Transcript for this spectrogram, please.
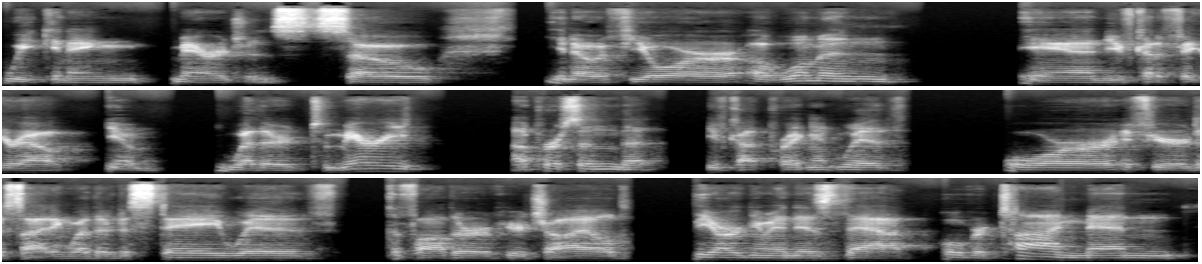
weakening marriages. So you know, if you're a woman and you've got to figure out, you know, whether to marry a person that you've got pregnant with, or if you're deciding whether to stay with the father of your child. The argument is that over time, men,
